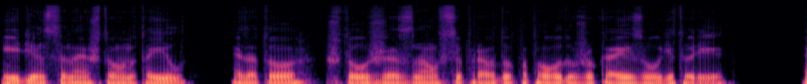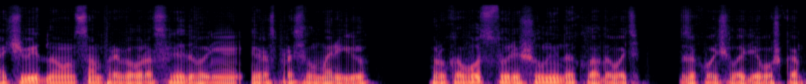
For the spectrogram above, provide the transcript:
Единственное, что он утаил, это то, что уже знал всю правду по поводу жука из аудитории. Очевидно, он сам провел расследование и расспросил Марию. Руководству решил не докладывать, закончила девушка.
